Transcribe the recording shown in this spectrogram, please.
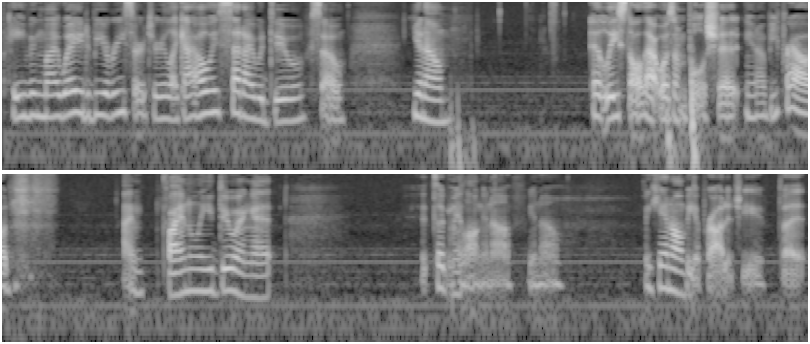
Paving my way to be a researcher like I always said I would do. So, you know, at least all that wasn't bullshit. You know, be proud. I'm finally doing it. It took me long enough, you know. We can't all be a prodigy, but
